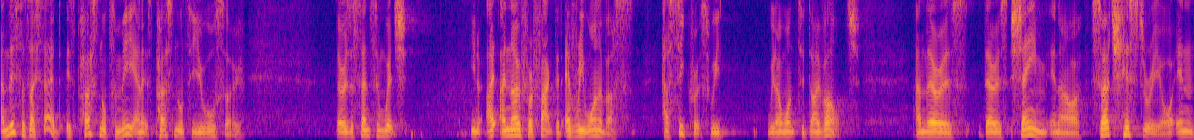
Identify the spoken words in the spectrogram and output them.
And this, as I said, is personal to me and it's personal to you also. There is a sense in which, you know, I, I know for a fact that every one of us has secrets we, we don't want to divulge. And there is, there is shame in our search history or in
